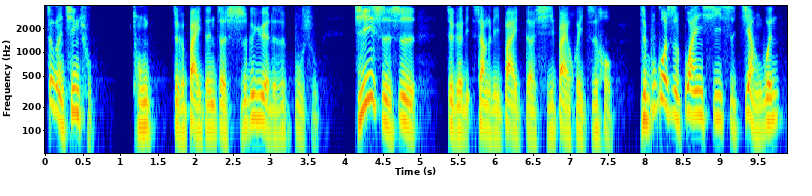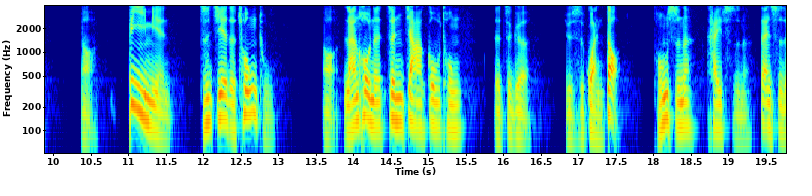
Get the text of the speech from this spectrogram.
这个很清楚。从这个拜登这十个月的这个部署，即使是这个上个礼拜的习拜会之后，只不过是关系是降温啊，避免直接的冲突哦，然后呢，增加沟通的这个。就是管道，同时呢，开始呢，但是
